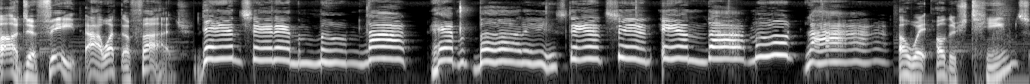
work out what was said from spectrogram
A defeat. Ah, what the fudge? Dancing in the moonlight. Everybody's dancing in the moonlight. Oh, wait. Oh, there's teams?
